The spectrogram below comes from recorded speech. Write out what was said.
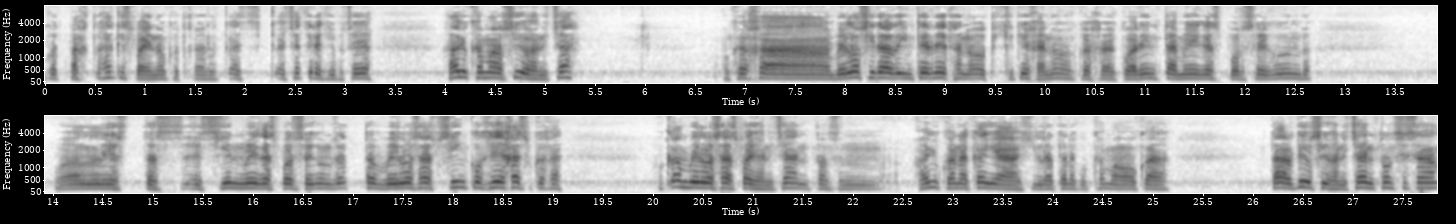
kot pachta hakis pa no achakira ki halu kama hanicha caja velocidad de internet no kiteja no caja 40 megas por segundo. Vale estas 100 megas por segundo. Está velozas 5G has caja. O cam velozas pa hanicha entonces halu kana kaya hilatana kama o ka tarde si hanicha entonces a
